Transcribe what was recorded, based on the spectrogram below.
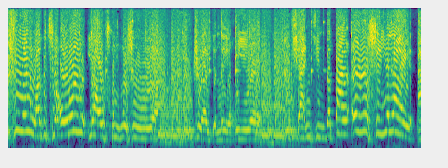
是我的娇儿要出事，这一那回千金的蛋儿谁来担？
